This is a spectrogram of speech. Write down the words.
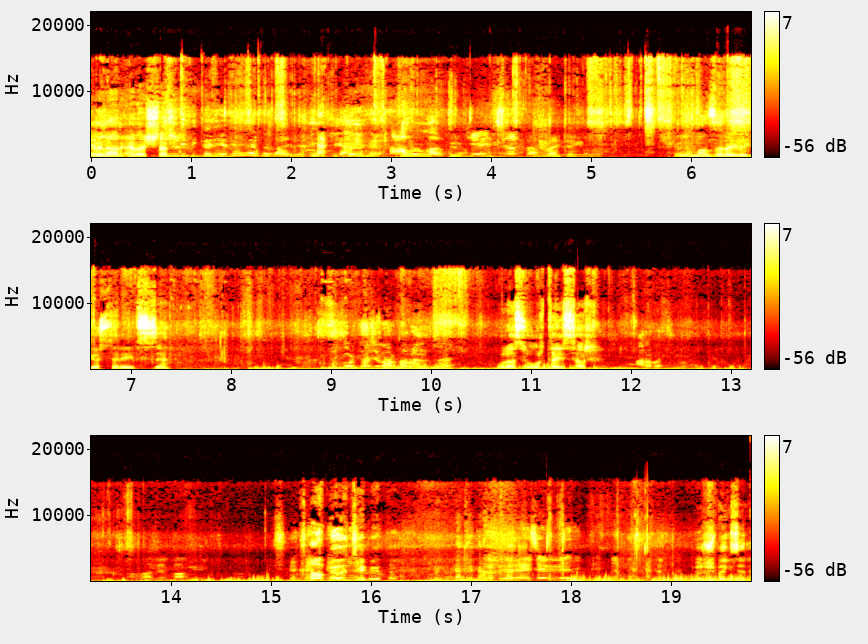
Şöyle arkadaşlar. İndirdikleri yerde inersin gayrı. Alırlar. Türkiye'ye çıkarsan belki Şöyle manzarayı da göstereyim size. Sigortacı var mı aranızda? Burası Ortahisar. Araba sigortacı. Kamyoncu. Recep İvedik'ti. Görüşmek üzere.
